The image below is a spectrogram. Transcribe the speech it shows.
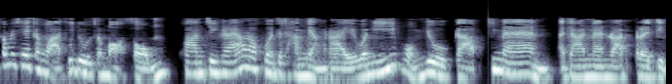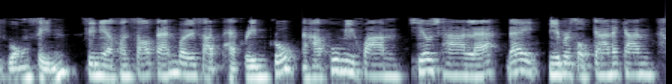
ก็ไม่ใช่จังหวะที่ดูจะเหมาะสม ความจริงแล้วเราควรจะทำอย่างไร วันนี้ผมอยู่กับพี่แมน อาจารย์แมนรัตน์ประดิษฐ์วงศิลป์ senior consultant บริษัท PacRim Group นะครับผู้มีความเชี่ยวชาญและได้มีประสบการณ์ในการท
